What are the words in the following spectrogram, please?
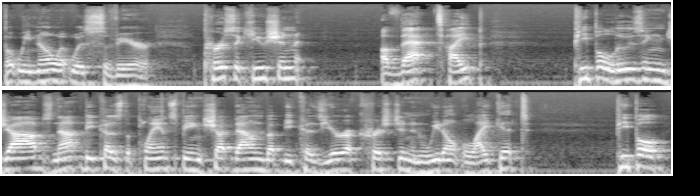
but we know it was severe. Persecution of that type, people losing jobs not because the plant's being shut down, but because you're a Christian and we don't like it people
